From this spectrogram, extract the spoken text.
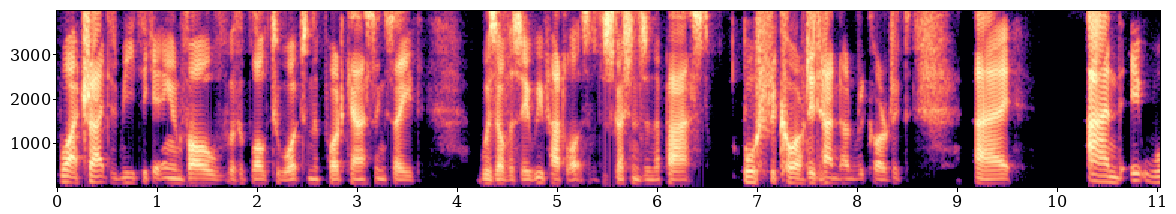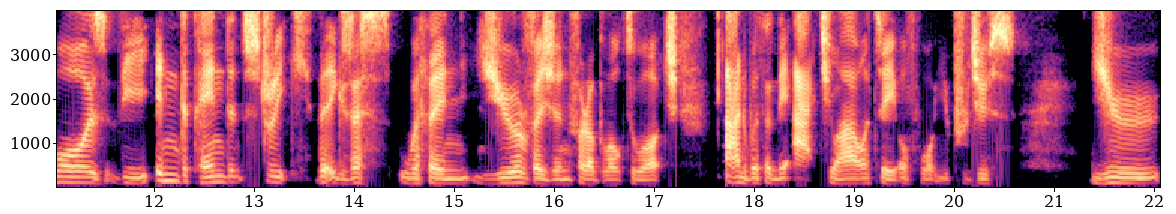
what attracted me to getting involved with the blog to watch on the podcasting side was obviously we've had lots of discussions in the past, both recorded and unrecorded. Uh, and it was the independent streak that exists within your vision for a blog to watch and within the actuality of what you produce. You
